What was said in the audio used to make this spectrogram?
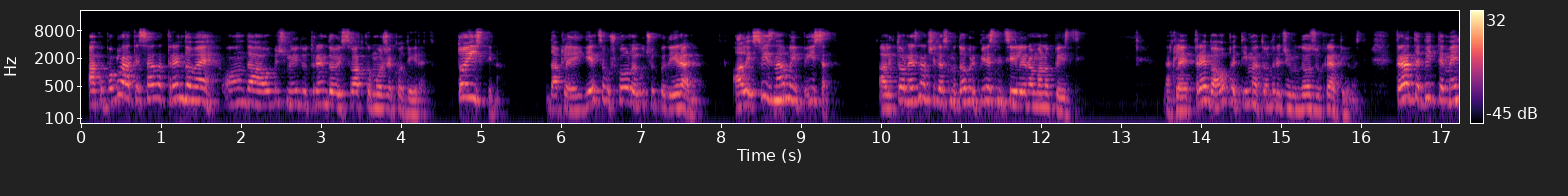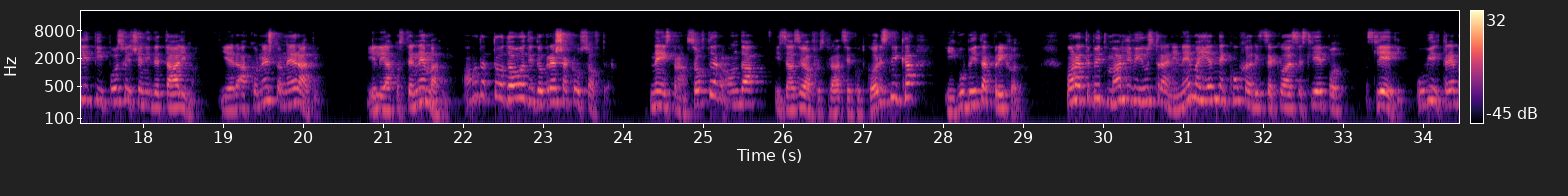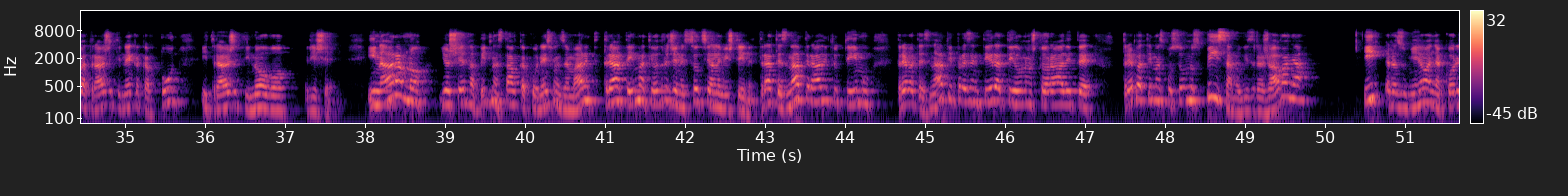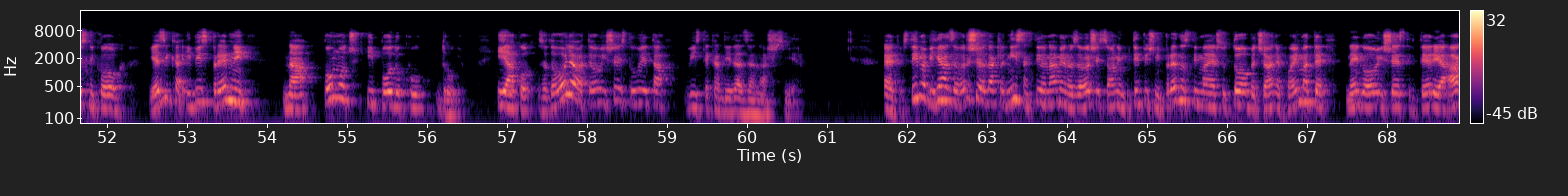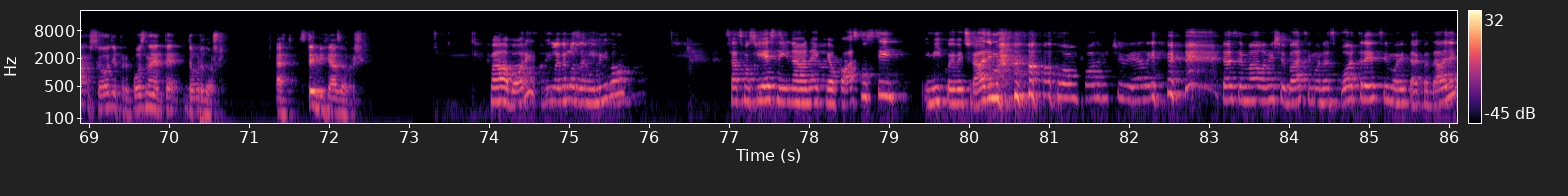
Ako pogledate sada trendove, onda obično idu trendovi svatko može kodirati. To je istina. Dakle, i djeca u škole uče kodiranje, ali svi znamo i pisati ali to ne znači da smo dobri pjesnici ili romanopisci. Dakle, treba opet imati određenu dozu kreativnosti. Trebate biti temeljiti i posvećeni detaljima, jer ako nešto ne radi ili ako ste nemarni, onda to dovodi do grešaka u softveru. Neispravan softver onda izaziva frustracije kod korisnika i gubitak prihoda. Morate biti marljivi i ustrajni. Nema jedne kuharice koja se slijepo slijedi. Uvijek treba tražiti nekakav put i tražiti novo rješenje. I naravno, još jedna bitna stavka koju ne smijem zamariti, trebate imati određene socijalne vještine. Trebate znati raditi u timu, trebate znati prezentirati ono što radite, trebate imati sposobnost pisanog izražavanja i razumijevanja korisnikovog jezika i biti spremni na pomoć i poduku drugim. I ako zadovoljavate ovih šest uvjeta, vi ste kandidat za naš smjer. Eto, s time bih ja završio, dakle nisam htio namjerno završiti sa onim tipičnim prednostima jer su to obećanja koja imate, nego ovih šest kriterija, ako se ovdje prepoznajete, dobrodošli. Eto, s tim bih ja završio. Hvala Boris, bilo je vrlo zanimljivo. Sad smo svjesni na neke opasnosti i mi koji već radimo u ovom području, jeli, da se malo više bacimo na sport recimo i tako dalje.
